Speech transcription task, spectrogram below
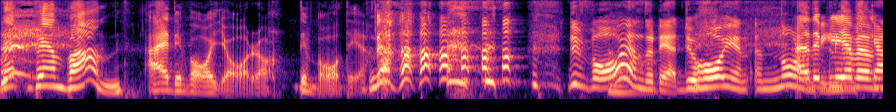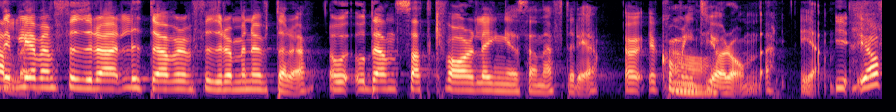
Vem, vem vann? Nej, det var jag då. Det var det. Du var ändå det. Du har ju en enorm Nej, det, blev en, det blev en fyra, lite över en fyra minutare. Och, och den satt kvar länge sen efter det. Jag, jag kommer inte göra om det igen. Jag,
